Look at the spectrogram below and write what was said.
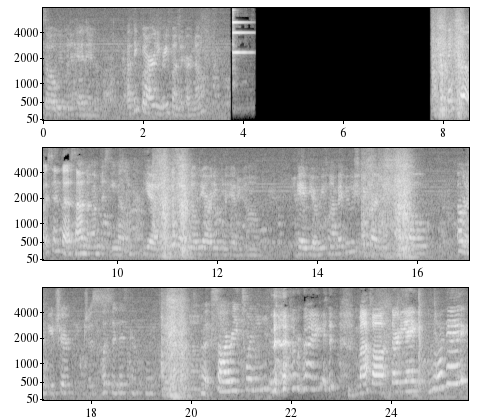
So we went ahead and, I think we already refunded her, no? I think so. It's in the assignment. I'm just emailing her. Yeah, just let her know we already went ahead and um, gave you a refund. Maybe we should give her a discount code for the future. Just, What's the discount? um, Look, sorry, 20. right? My fault, 38. Okay.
